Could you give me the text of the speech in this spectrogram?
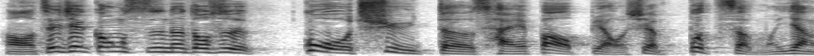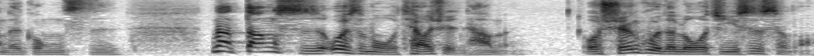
哦，这些公司呢，都是过去的财报表现不怎么样的公司。那当时为什么我挑选他们？我选股的逻辑是什么？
